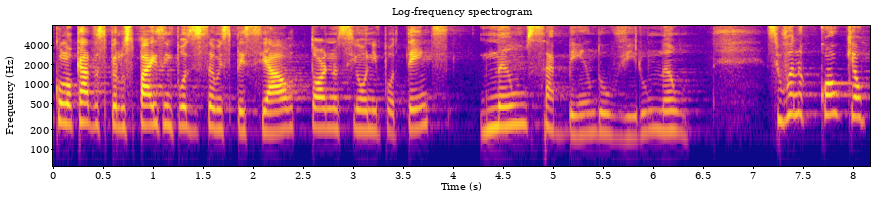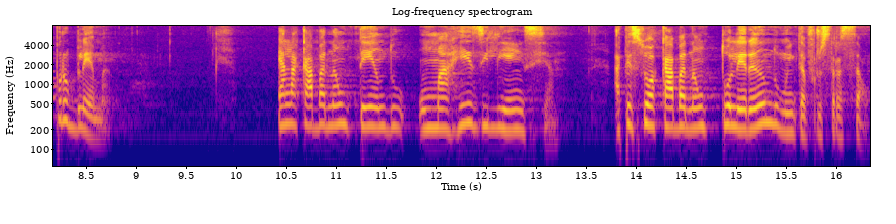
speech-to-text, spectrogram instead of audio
colocadas pelos pais em posição especial, tornam-se onipotentes, não sabendo ouvir um não. Silvana, qual que é o problema? Ela acaba não tendo uma resiliência a pessoa acaba não tolerando muita frustração.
